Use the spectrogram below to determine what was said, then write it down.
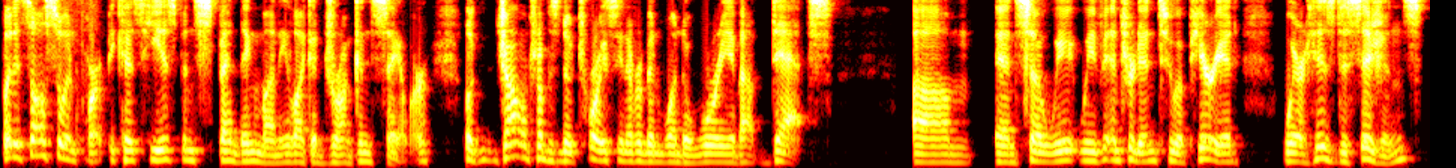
but it's also in part because he has been spending money like a drunken sailor. Look, Donald Trump has notoriously never been one to worry about debts. Um, and so we, we've entered into a period where his decisions,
